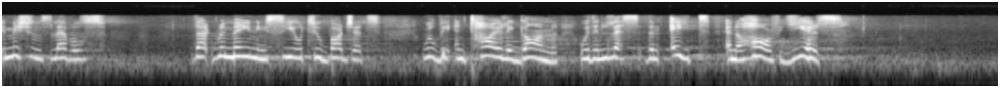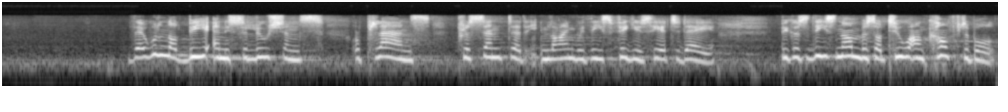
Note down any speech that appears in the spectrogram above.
emissions levels, that remaining CO2 budget will be entirely gone within less than eight and a half years. There will not be any solutions or plans presented in line with these figures here today because these numbers are too uncomfortable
